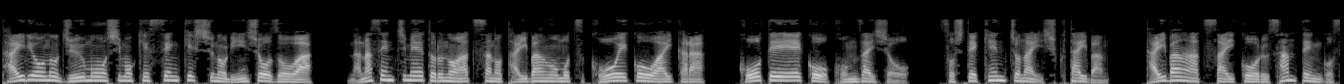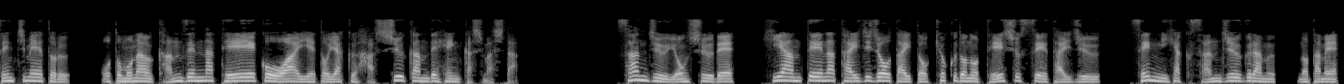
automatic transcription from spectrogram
大量の重毛下血栓血腫の臨床像は、7センチメートルの厚さの胎盤を持つ高エコー愛から、高低エコー混在症、そして顕著な萎縮胎盤、胎盤厚さイコール3.5センチメートルを伴う完全な低エコー愛へと約8週間で変化しました。34週で、非安定な胎児状態と極度の低出生体重 1230g のため、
